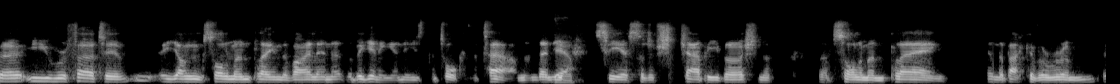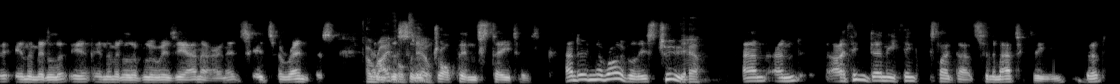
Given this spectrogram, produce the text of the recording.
uh, you refer to a young Solomon playing the violin at the beginning and he's the talk of the town. And then you Yeah. see a sort of shabby version of, of Solomon playing in the back of a room in the middle in, in the middle of Louisiana, and it's it's horrendous. And Arrival the sort too. of drop in status, and an arrival is true Yeah. and and I think Denny thinks like that cinematically. But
